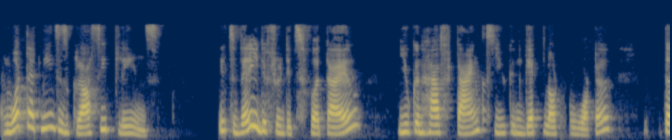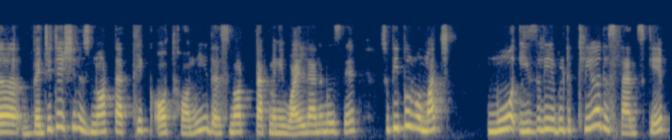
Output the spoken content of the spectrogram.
And what that means is grassy plains. It's very different. It's fertile. You can have tanks. You can get a lot of water. The vegetation is not that thick or thorny. There's not that many wild animals there. So people were much more easily able to clear this landscape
